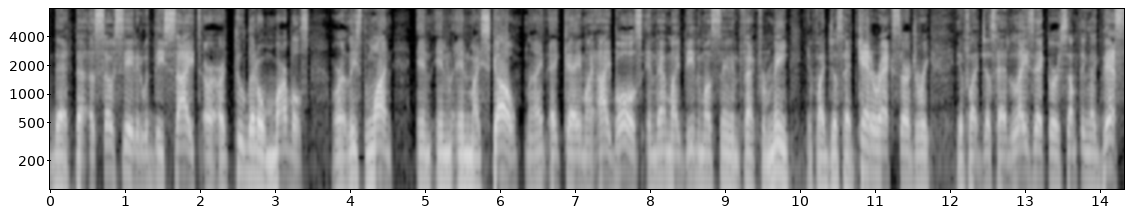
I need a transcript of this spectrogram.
that uh, associated with these sights are, are two little marbles, or at least one, in, in, in my skull, right? AKA my eyeballs. And that might be the most salient fact for me. If I just had cataract surgery, if I just had LASIK or something like this,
